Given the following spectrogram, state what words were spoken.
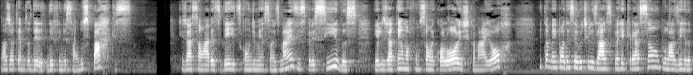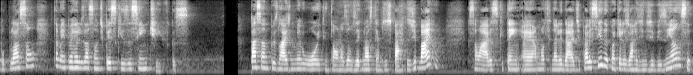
nós já temos a de definição dos parques, que já são áreas verdes com dimensões mais expressivas, eles já têm uma função ecológica maior e também podem ser utilizados para recreação, para o lazer da população e também para a realização de pesquisas científicas. Passando para o slide número 8, então, nós vamos ver que nós temos os parques de bairro, que são áreas que têm é, uma finalidade parecida com aqueles jardins de vizinhança,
